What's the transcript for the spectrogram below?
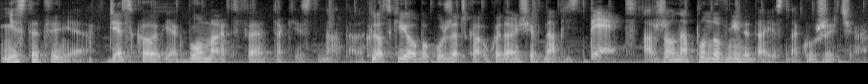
Niestety nie. Dziecko, jak było martwe, tak jest nadal. Klocki obok łóżeczka układają się w napis dead, a żona ponownie nadaje znaku życia.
